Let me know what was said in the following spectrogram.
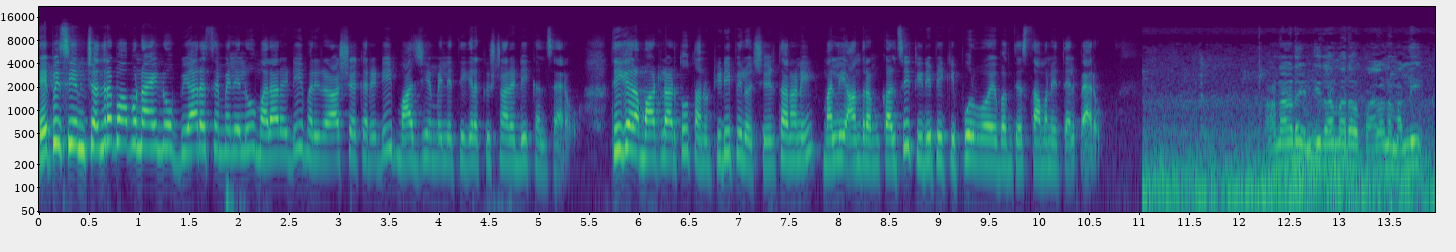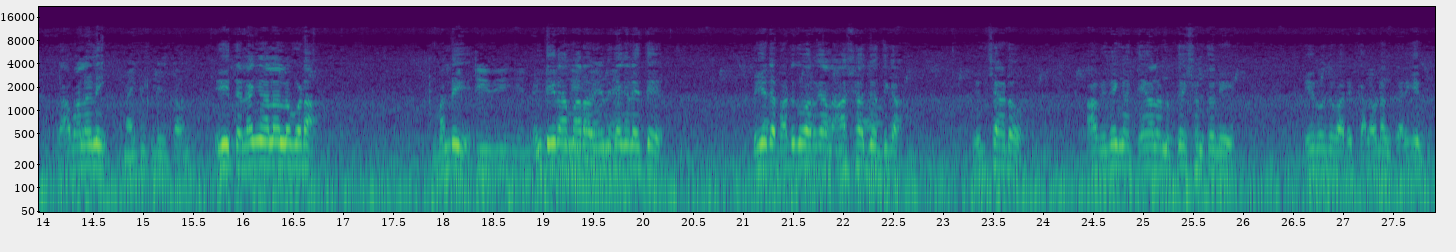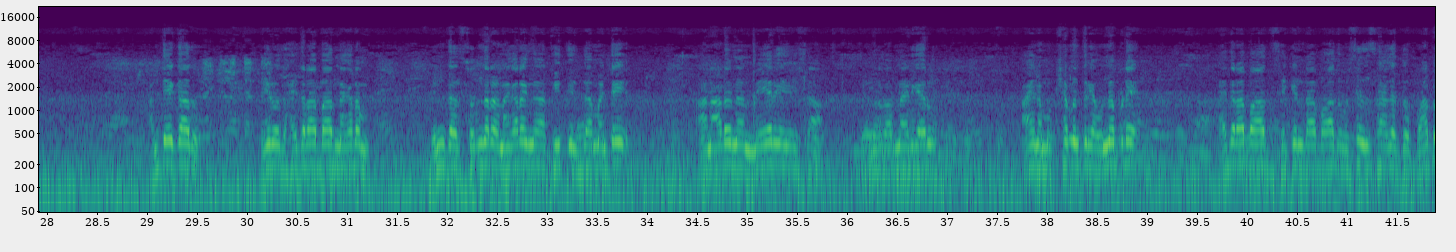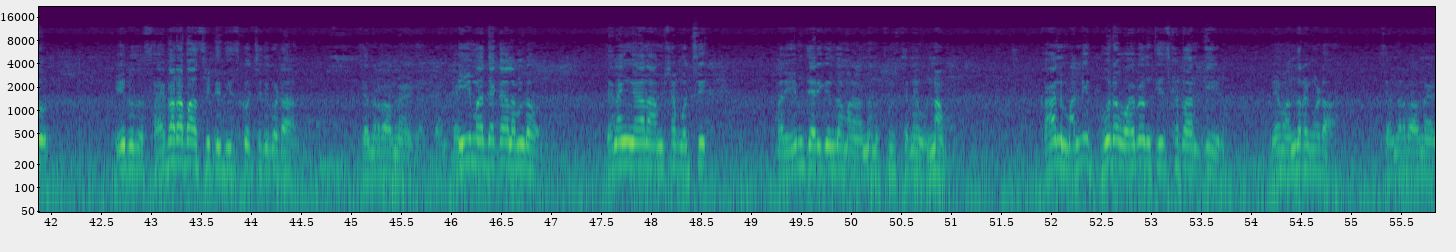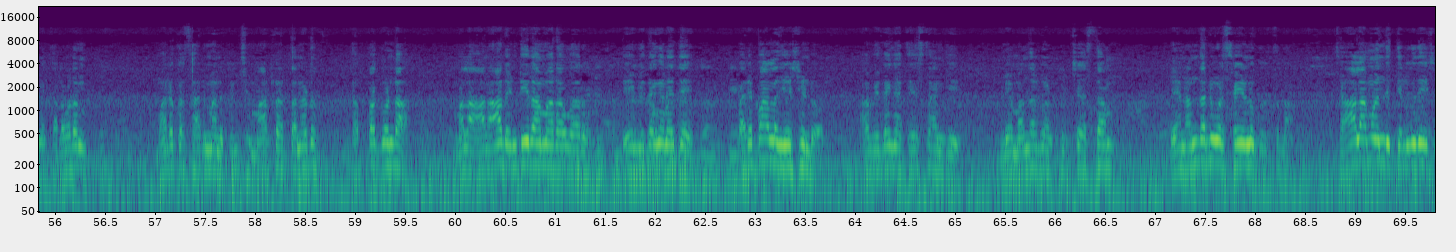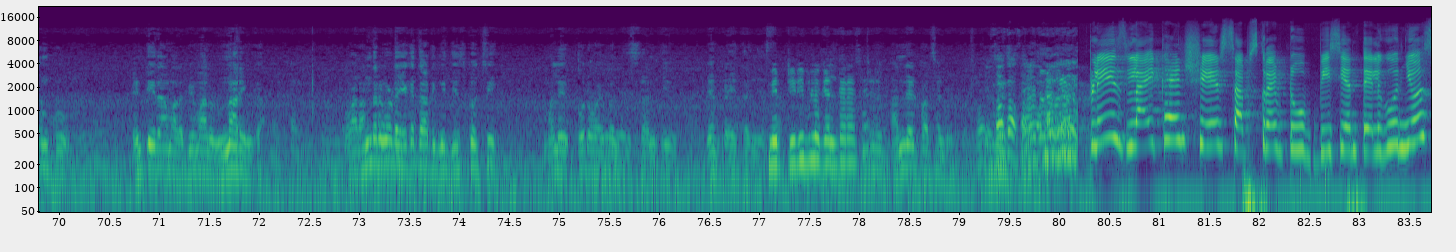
AP CM Chandrababu నాయుడును BRS ఎమ్మెల్యేలు మల్లారెడ్డి మరియు రాజశేఖర రెడ్డి మాజీ ఎమ్మెల్యే తీగల కృష్ణారెడ్డి కలిశారు. తీగల మాట్లాడుతూ తాను టీడీపీలో చేరుతానని మళ్ళీ అందరం కలిసి టీడీపీకి పూర్వవైభవం తెస్తామని తెలిపారు. ఆనాడు ఎన్టీ రామారావు పాలన మళ్ళీ రావాలని మైక్ ప్లీజ్ డౌన్. ఈ తెలంగాణలో కూడా మళ్ళీ ఎన్టీ రామారావు ఏ విధంగానైతే పేద బడుగు వర్గాల ఆశాజ్యోతిగా నిలిచాడో ఆ విధంగా తేవాలన్న ఉద్దేశంతో ఈరోజు వారిని కలవడం జరిగింది. అంతేకాదు ఈరోజు హైదరాబాద్ నగరం ఇంత సుందర నగరంగా తీర్చిదిద్దామంటే ఆనాడు నన్ను మేయర్గా చేసిన చంద్రబాబు నాయుడు గారు ఆయన ముఖ్యమంత్రిగా ఉన్నప్పుడే హైదరాబాద్ సికింద్రాబాద్ హుసేన్ సాగర్తో పాటు ఈరోజు సైబరాబాద్ సిటీ తీసుకొచ్చింది కూడా చంద్రబాబు నాయుడు గారు. ఈ మధ్య కాలంలో తెలంగాణ అంశం వచ్చి మరి ఏం జరిగిందో మనం అందరం చూస్తూనే ఉన్నాం. కానీ మళ్ళీ పూర్వ వైభవం తీసుకురావడానికి మేమందరం కూడా చంద్రబాబు నాయుడు కలవడం మరొకసారి మనం పిలిచి మాట్లాడుతున్నాడు. తప్పకుండా. మళ్ళీ ఆనాడు ఎన్టీ రామారావు గారు ఏ విధంగానైతే పరిపాలన చేసిండో ఆ విధంగా చేసడానికి మేమందరం కూడా కృషి చేస్తాం. నేనందరినీ కూడా శ్రేణులకు వస్తున్నా చాలా మంది తెలుగుదేశంకు ఎన్టీ రామారావు అభిమానులు ఉన్నారు ఇంకా. వారందరూ కూడా ఏకతాటి మీద తీసుకొచ్చి మళ్ళీ పూర్వ వైభవం తీసడానికి నేను ప్రయత్నం చేస్తాను. మీరు టీడీపీలోకి వెళ్తారా sir? Hundred percent. Please like and share, subscribe to BCN Telugu News.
